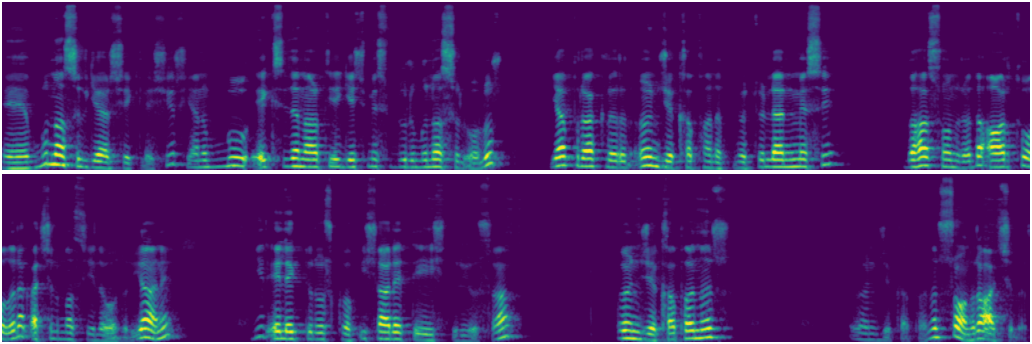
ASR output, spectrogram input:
E, bu nasıl gerçekleşir? Yani bu eksiden artıya geçmesi durumu nasıl olur? Yaprakların önce kapanıp nötrlenmesi daha sonra da artı olarak açılmasıyla olur. Yani bir elektroskop işaret değiştiriyorsa önce kapanır, önce kapanır, sonra açılır.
